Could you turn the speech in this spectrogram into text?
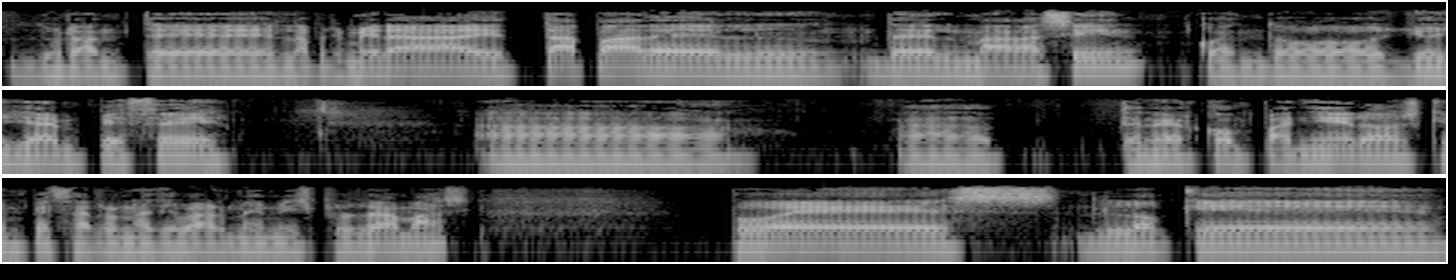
durante la primera etapa del, del magazine, cuando yo ya empecé a, tener compañeros que empezaron a llevarme mis programas, pues lo que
